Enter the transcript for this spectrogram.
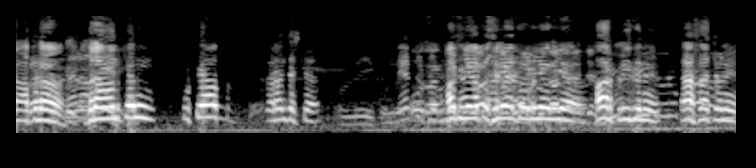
ਆਪਣਾ ਬਰਾਮ ਕੇ ਨੂੰ ਕੁੱਟਿਆ ਰੰਜਸ ਹੱਡੀਆਂ ਪਸਲੀਆਂ ਤੋੜੀਆਂ ਦੀਆਂ ਹਰਪ੍ਰੀਤ ਨੇ ਐਸਐਚਓ ਨੇ।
